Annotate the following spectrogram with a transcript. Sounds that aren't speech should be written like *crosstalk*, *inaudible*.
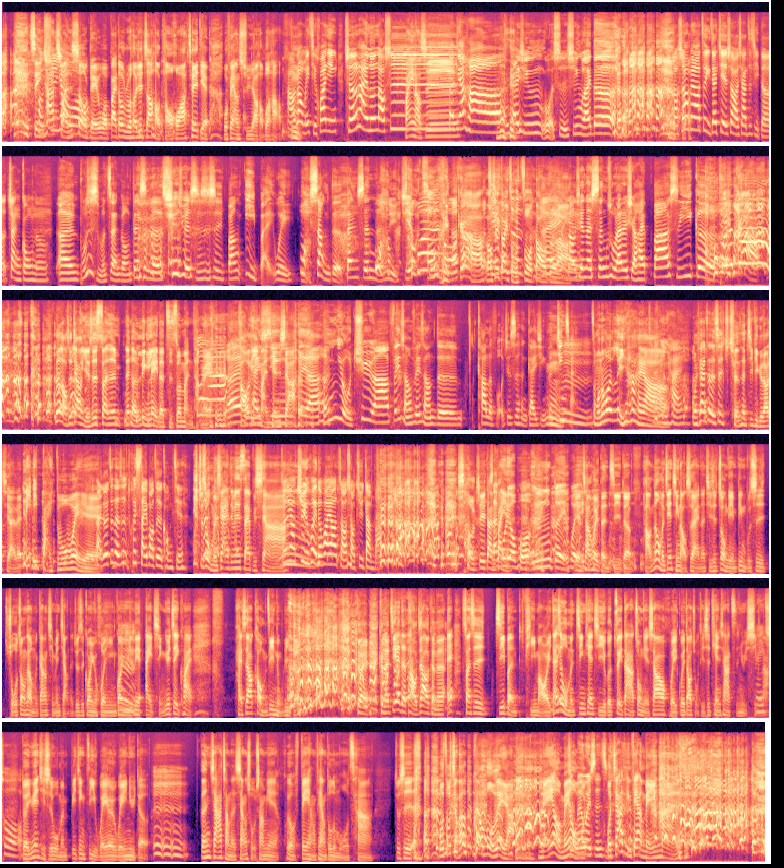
*laughs* 请他传授给我，拜托如何去招好桃花，这一点我非常需要，好不好？好，让我们一起欢迎陈海伦老师。欢迎老师，大家好，很开心，我是新来的。*laughs* 老师要不要自己再介绍一下自己的战功呢？嗯，不是什么战功，但是呢，*laughs* 确确实实是帮一百位以上的单身男女结婚。Oh my god！老师到底怎么做到的到现在生出来的小孩八十一个，？Oh my god！那老师这样也是算是那个另类的子孙满堂哎、哎 *laughs* 桃李满天下心。对啊，很有趣啊，非常非常的 colorful，就是很开心，很精彩。嗯，怎么那么厉害啊？厉！害。我现在真的是全身鸡皮疙瘩起来了，*laughs* 哎、一百多位耶，一百多真的是会塞爆这个空间，就是我们现在这边塞不下啊，*laughs* 就是要聚会的话要找小巨蛋吧。*laughs* 小巨蛋三姑六婆，嗯，对，会演唱会等级的。好，那我们今天请老师来呢，其实重点并不是着重在我们刚刚前面讲的，就是关于婚姻、关于恋爱情，因为这一块。还是要靠我们自己努力的，*laughs* 对，可能今天的讨教可能哎、算是基本皮毛而已，但是我们今天其实有个最大的重点是要回归到主题是天下子女心没啦，错，对，因为其实我们毕竟自己为儿为女的，嗯嗯嗯，跟家长的相处上面会有非常非常多的摩擦。就是 *laughs* 我怎么讲到快要落泪啊？没 *laughs* 有没有，我我家庭非常美满，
